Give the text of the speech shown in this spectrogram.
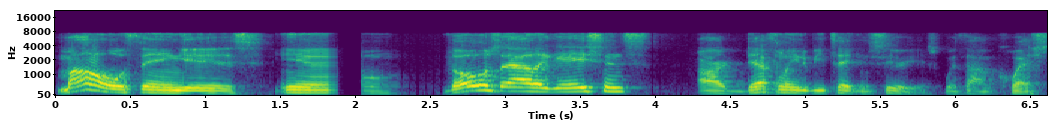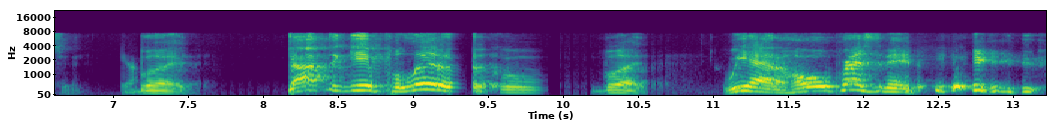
My whole thing is, you know, those allegations are definitely to be taken serious without question. Yeah. But not to get political, but we had a whole president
